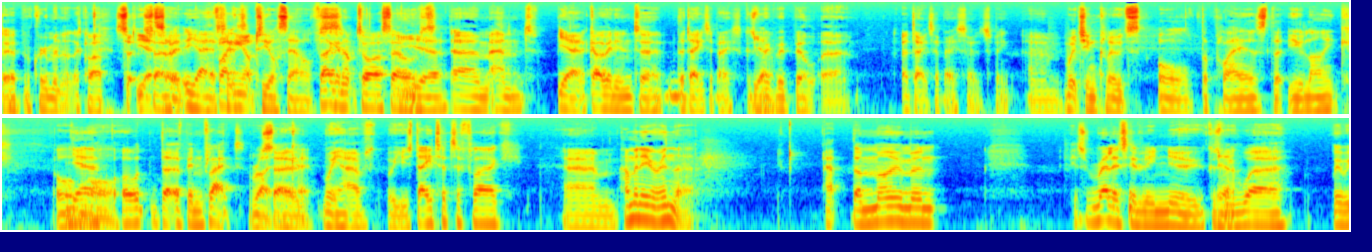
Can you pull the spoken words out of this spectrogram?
the recruitment at the club. so yeah, so, yeah, flagging it's up to yourselves. flagging up to ourselves, Yeah. um, and yeah, going into the database because Yeah. we, we've built a, a database, so to speak. Um, which includes all the players that you like, or yeah, more. or that have been flagged. Right, So okay. we have we use data to flag. Um, How many are in there? at the moment, it's relatively new because Yeah. we were we were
